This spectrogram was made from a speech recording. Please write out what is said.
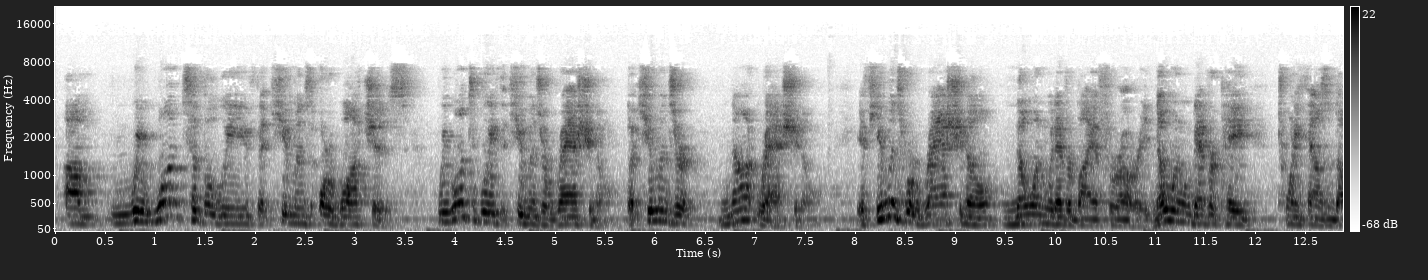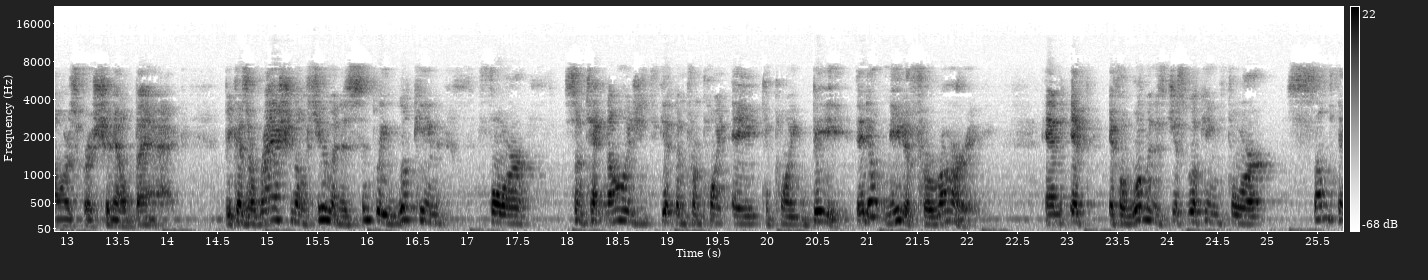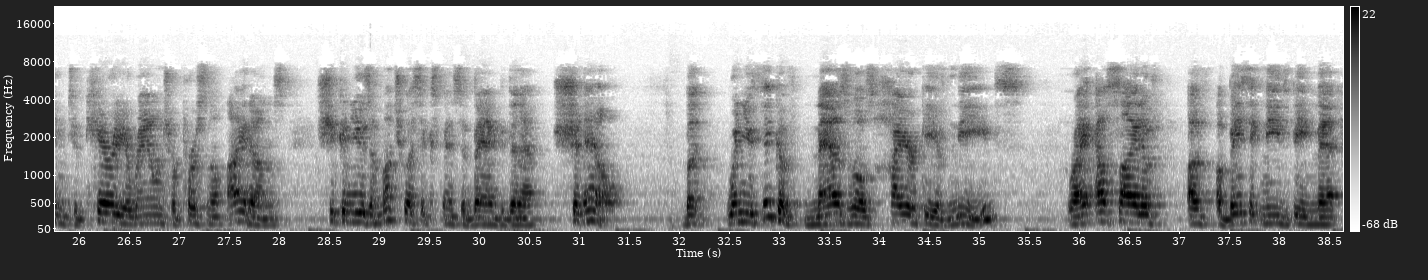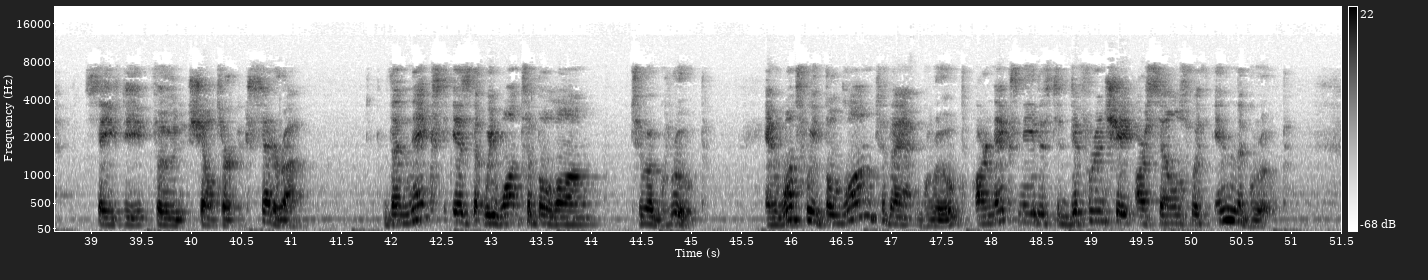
Um, we want to believe that humans, or watches, we want to believe that humans are rational, but humans are not rational. If humans were rational, no one would ever buy a Ferrari. No one would ever pay $20,000 for a Chanel bag. Because a rational human is simply looking for some technology to get them from point A to point B. They don't need a Ferrari. And if, if a woman is just looking for something to carry around her personal items, she can use a much less expensive bag than a Chanel. But when you think of Maslow's hierarchy of needs, right, outside of, of, of basic needs being met, safety, food, shelter, etc., the next is that we want to belong to a group. And once we belong to that group, our next need is to differentiate ourselves within the group.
